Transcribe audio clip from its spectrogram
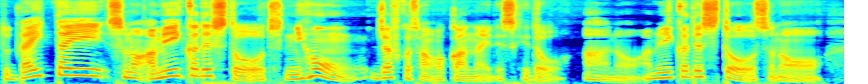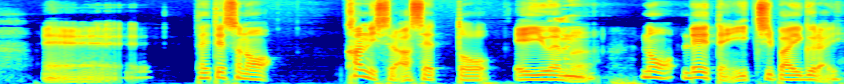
と、大体、そのアメリカですと、ちょっと日本、ジャフコさんわかんないですけど、あの、アメリカですと、その、えー、大体その、管理してるアセット、は AUM の0.1倍ぐらい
